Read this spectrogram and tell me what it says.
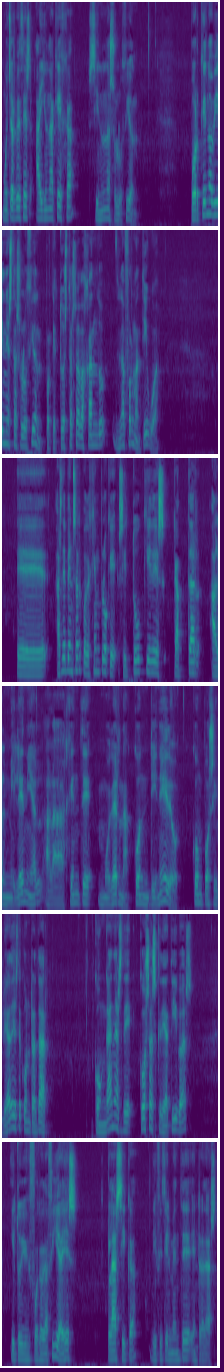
muchas veces hay una queja sin una solución. ¿Por qué no viene esta solución? Porque tú estás trabajando de una forma antigua. Eh, has de pensar, por ejemplo, que si tú quieres captar al millennial, a la gente moderna, con dinero, con posibilidades de contratar, con ganas de cosas creativas, y tu fotografía es clásica, difícilmente entrarás.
